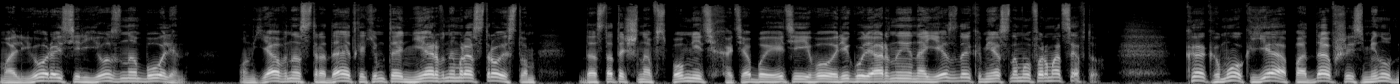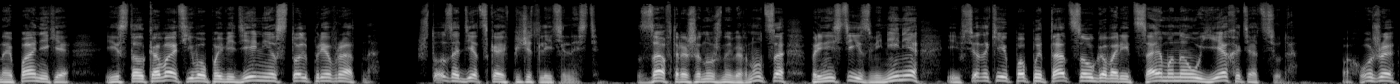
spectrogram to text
Мальора серьезно болен. Он явно страдает каким-то нервным расстройством. Достаточно вспомнить хотя бы эти его регулярные наезды к местному фармацевту. Как мог я, поддавшись минутной панике, истолковать его поведение столь превратно? Что за детская впечатлительность? Завтра же нужно вернуться, принести извинения и все-таки попытаться уговорить Саймона уехать отсюда. Похоже,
